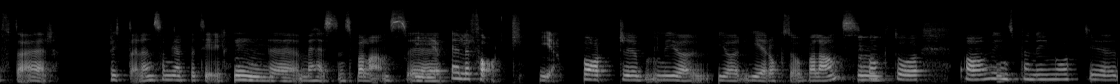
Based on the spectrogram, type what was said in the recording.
ofta är ryttaren som hjälper till Mm. eh, med hästens balans Japp. eller fart. Ja. Fart eh, gör, gör, ger också balans Mm. och då ja, inspänning och eh,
